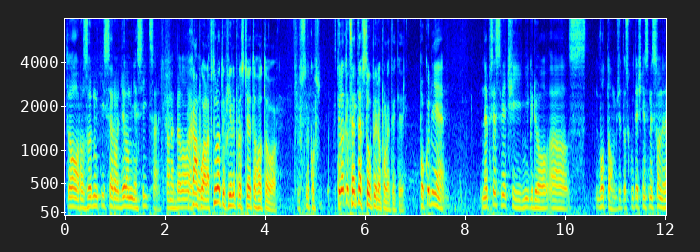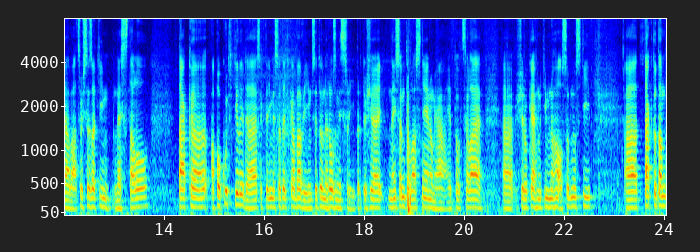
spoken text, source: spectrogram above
to rozhodnutí se rodilo měsíce. To nebylo Chápu, jako... ale v tuhle tu chvíli prostě je to hotovo. Jako, v tuhle chcete chvíli... vstoupit do politiky? Pokud mě nepřesvědčí nikdo uh, z o tom, že to skutečně smysl nedává, což se zatím nestalo, tak eh, a pokud ti lidé, se kterými se teďka bavím, si to nerozmyslí, protože nejsem to vlastně jenom já, je to celé eh, široké hnutí mnoha osobností, eh, tak to tam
